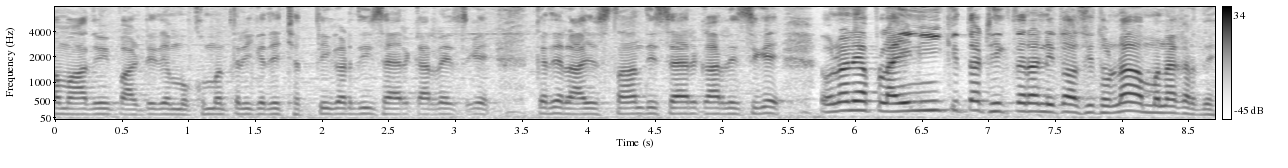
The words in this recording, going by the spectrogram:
ਆਮ ਆਦਮੀ ਪਾਰਟੀ ਦੇ ਮੁੱਖ ਮੰਤਰੀ ਕਦੇ ਛੱਤੀਗੜ੍ਹ ਦੀ ਸੈਰ ਕਰ ਰਹੇ ਸੀਗੇ ਕਦੇ ਰਾਜਸਥਾਨ ਦੀ ਸੈਰ ਕਰ ਰਹੇ ਸੀਗੇ। ਉਹਨਾਂ ਨੇ ਅਪਲਾਈ ਨਹੀਂ ਕੀਤਾ ਠੀਕ ਤਰ੍ਹਾਂ ਨਹੀਂ ਤਾਂ ਅਸੀਂ ਥੋੜਾ ਮਨਾ ਕਰਦੇ।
